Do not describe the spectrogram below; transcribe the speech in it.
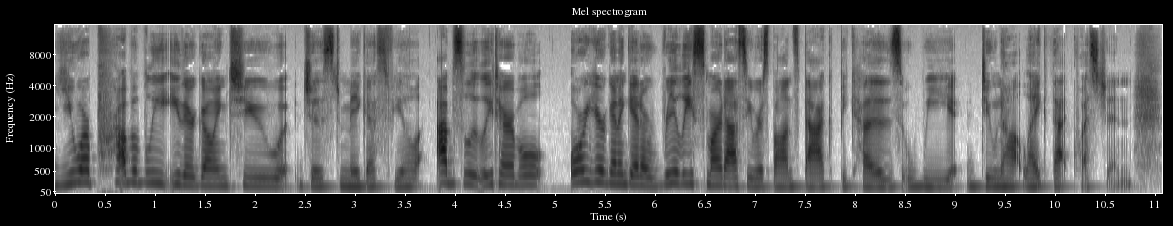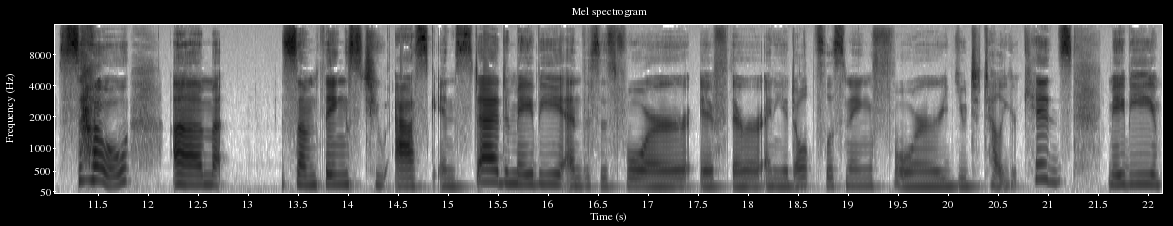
you are probably either going to just make us feel absolutely terrible or you're going to get a really smart smartassy response back because we do not like that question. So, um, some things to ask instead, maybe, and this is for if there are any adults listening, for you to tell your kids, maybe.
